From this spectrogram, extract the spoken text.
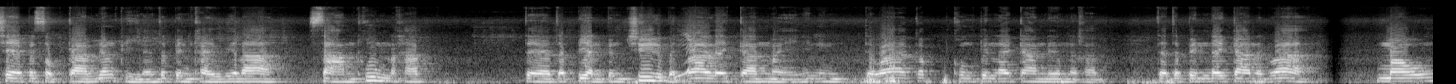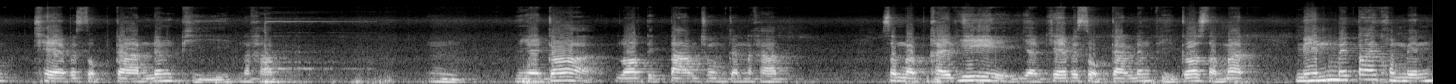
แชร์ประสบการณ์เรื่องผีนั้นจะเป็นใครเวลาสามทุ่มนะครับ แต่จะเปลี่ยนเป็นชื่อแบบว่ารายการใหม่นิดนึง แต่ว่าก็คงเป็นรายการเดิมนะครับ แต่จะเป็นรายการแบบว่า เมาส์แชร์ประสบการณ์เรื่องผีนะครับ อืมยังไงก็รอติดตามชมกันนะครับสำหรับใครที่อยากแชร์ประสบการณ์เรื่องผีก็สามารถเม้นต์ไว้ใต้คอมเมนต์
